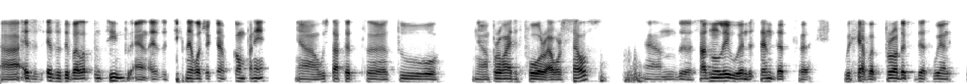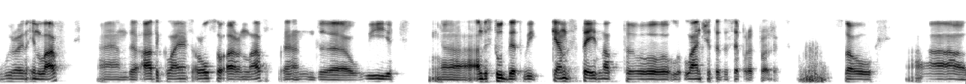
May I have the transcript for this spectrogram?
uh, as a, as a development team and as a technology company, uh, we started uh, to provide it for ourselves. And uh, suddenly we understand that uh, we have a product that we're we're in love, and other clients are also are in love, and uh, we uh, understood that we can stay not to launch it as a separate project. So uh,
